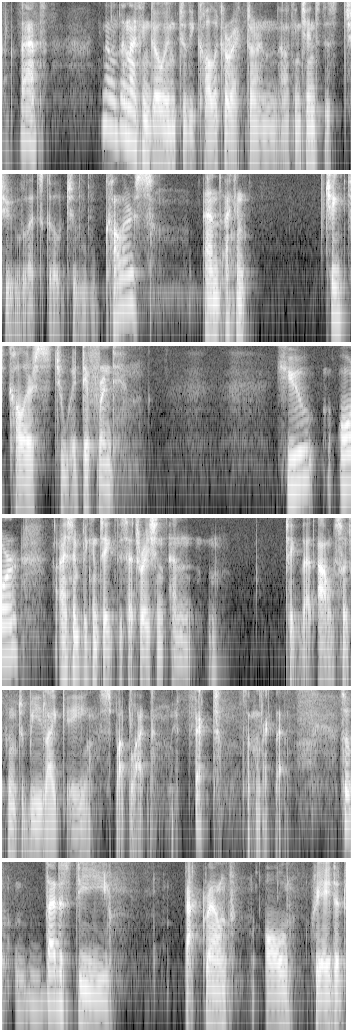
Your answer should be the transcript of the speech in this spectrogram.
Like that. You know, then I can go into the color corrector and I can change this to, let's go to colors. And I can change the colors to a different hue or I simply can take the saturation and take that out. So it's going to be like a spotlight effect something like that. So that is the background all created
